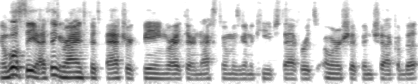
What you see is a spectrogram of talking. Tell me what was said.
and we'll see. I think Ryan Fitzpatrick being right there next to him is going to keep Stafford's ownership in check a bit.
